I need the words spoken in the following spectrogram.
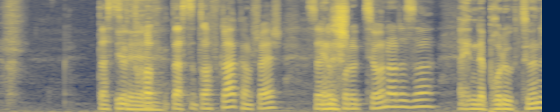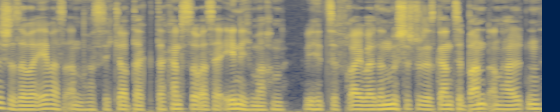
Dass du, Ja, ja, drauf, ja. dass du drauf klarkommst, weißt du? So Ja, in der das- Produktion oder so. In der Produktion ist das aber eh was anderes. Ich glaube, da, da kannst du sowas ja eh nicht machen, wie hitzefrei, weil dann müsstest du das ganze Band anhalten.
